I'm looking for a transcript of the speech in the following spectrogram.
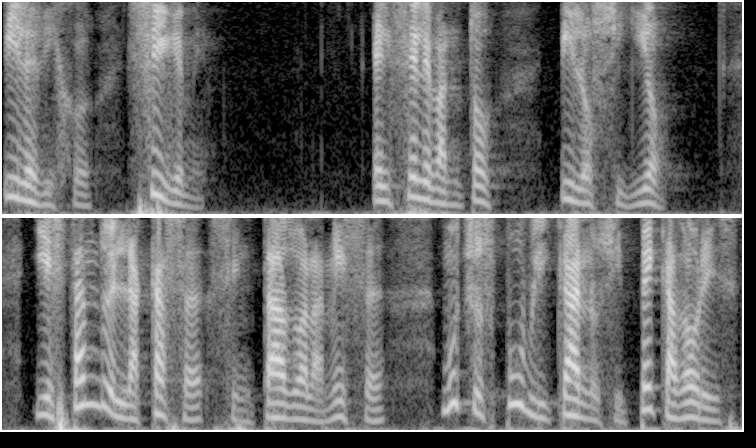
y le dijo, Sígueme. Él se levantó y lo siguió, y estando en la casa, sentado a la mesa, muchos publicanos y pecadores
